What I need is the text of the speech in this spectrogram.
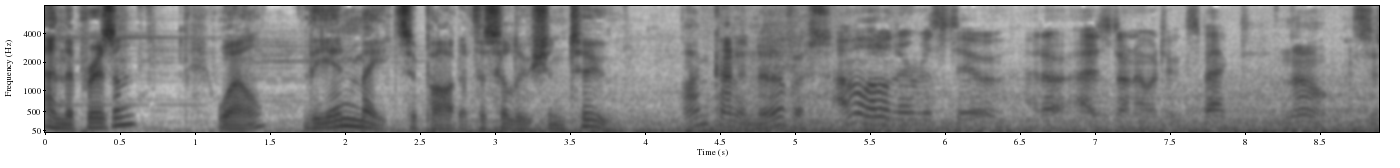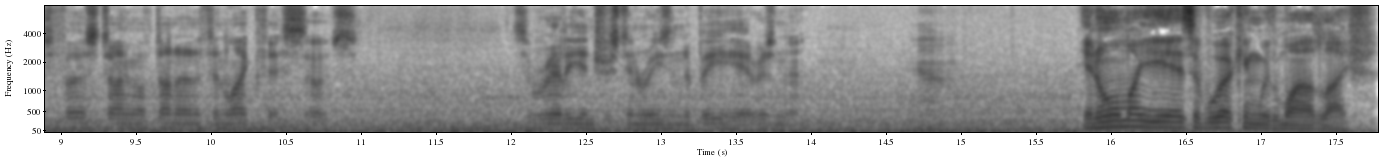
And the prison? Well, the inmates are part of the solution too. I'm kind of nervous. I'm a little nervous too. I don't. I just don't know what to expect. No, it's the first time I've done anything like this, so it's it's a really interesting reason to be here, isn't it? Yeah. In all my years of working with wildlife,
